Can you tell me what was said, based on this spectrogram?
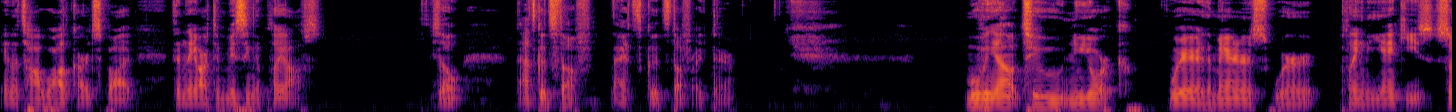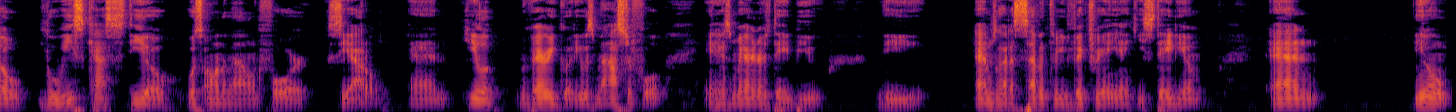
in the top wildcard spot than they are to missing the playoffs. So that's good stuff. That's good stuff right there. Moving out to New York, where the Mariners were playing the Yankees. So Luis Castillo was on the mound for Seattle, and he looked very good. He was masterful in his Mariners debut. The M's got a 7-3 victory at Yankee Stadium. And, you know,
